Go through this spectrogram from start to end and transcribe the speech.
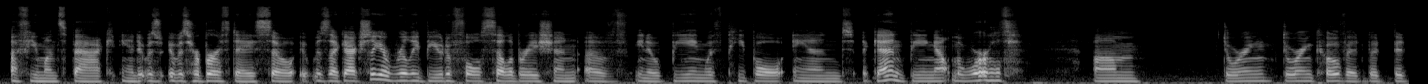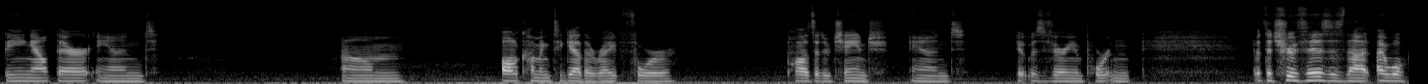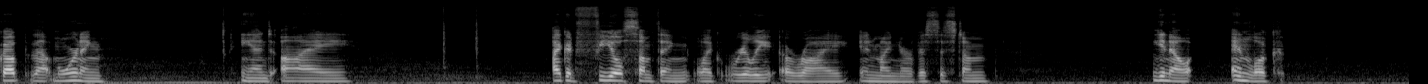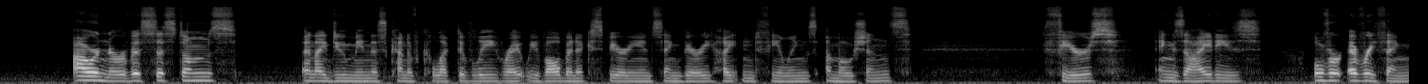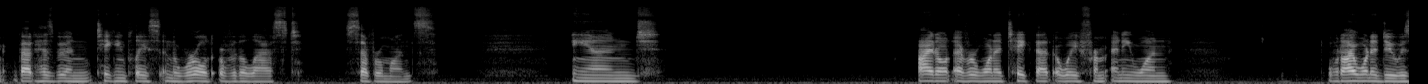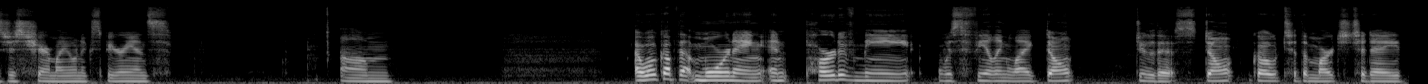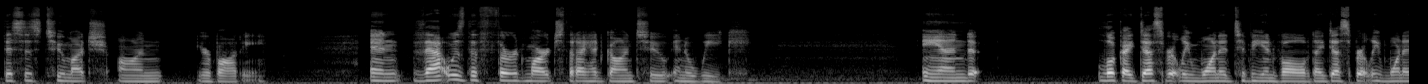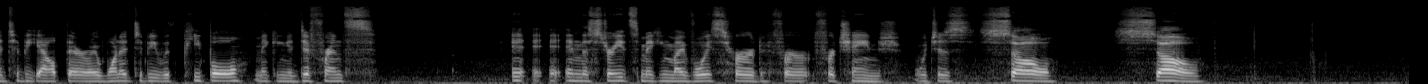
a few months back and it was it was her birthday. So it was like actually a really beautiful celebration of you know being with people and again being out in the world um, during during COVID, but but being out there and um, all coming together, right, for positive change, and it was very important. But the truth is, is that I woke up that morning, and I I could feel something like really awry in my nervous system. You know, and look, our nervous systems, and I do mean this kind of collectively, right? We've all been experiencing very heightened feelings, emotions, fears, anxieties over everything that has been taking place in the world over the last several months. And I don't ever want to take that away from anyone what I want to do is just share my own experience. Um, I woke up that morning and part of me was feeling like, don't do this. Don't go to the march today. This is too much on your body. And that was the third march that I had gone to in a week. And look, I desperately wanted to be involved. I desperately wanted to be out there. I wanted to be with people, making a difference in, in, the streets, making my voice heard for, for change, which is so, so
